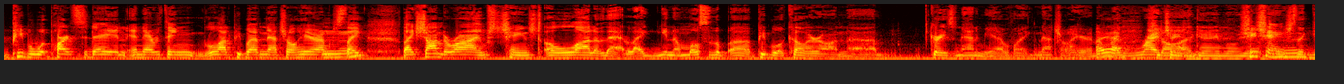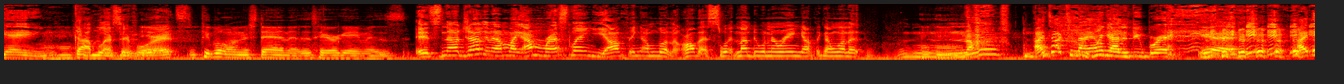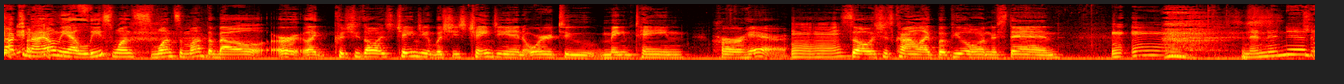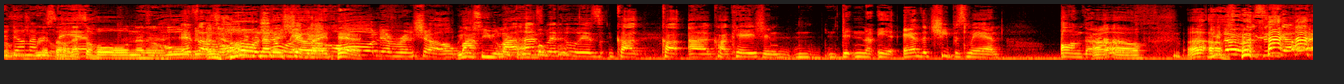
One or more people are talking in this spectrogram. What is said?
people with parts today and, and everything, a lot of people have natural hair. I'm Mm-hmm. just like, like Shonda Rhimes changed a lot of that. Like, you know, most of the uh, people of color on. Um, Grey's Anatomy have like natural hair, and I'm yeah. like right She changed on. the game, though, She yeah. changed the game. Mm-hmm. God really bless her for Yeah, it. people don't understand that this hair game is It's no joke, and I'm like, I'm wrestling. Y'all think I'm gonna all that sweating I do in the ring? Y'all think I'm gonna? No. I talked to Naomi. We got to do break. Yeah, I talk to Naomi at least once once a month about or like because she's always changing it, but she's changing it in order to maintain her hair. Mm-hmm. So it's just kind of like, but people don't understand. No, no, no, they don't understand. So that's a whole another. That's a whole It's a whole, whole nother different show It's right a there. whole different show. We my see you my like three husband, mo- who is ca- ca- uh, Caucasian, didn't know, and the cheapest man on the Uh-oh. earth. You know where this is going.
